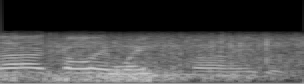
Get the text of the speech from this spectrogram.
not it's probably wasting money. But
